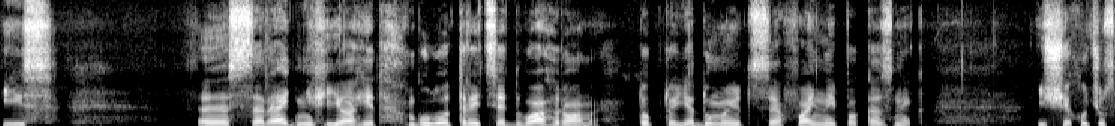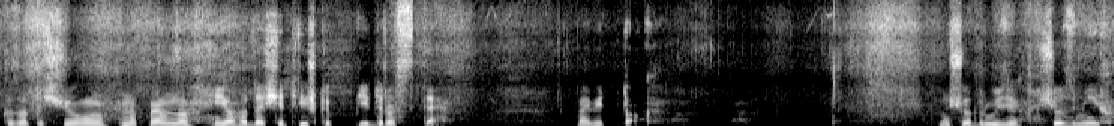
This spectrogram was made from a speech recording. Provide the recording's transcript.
із е, середніх ягід було 32 грами. Тобто, я думаю, це файний показник. І ще хочу сказати, що напевно ягода ще трішки підросте. Навіть так. Ну що, друзі, що зміг,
